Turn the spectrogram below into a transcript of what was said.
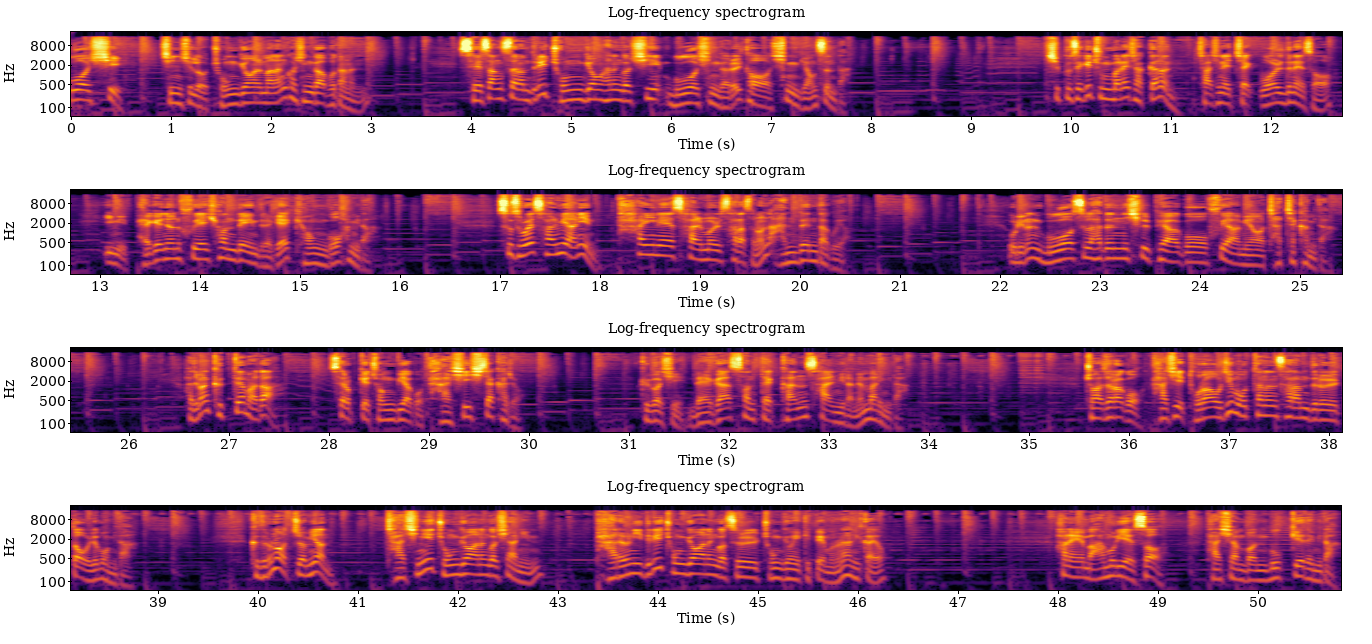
무엇이 진실로 존경할 만한 것인가 보다는 세상 사람들이 존경하는 것이 무엇인가를 더 신경 쓴다. 19세기 중반의 작가는 자신의 책 월든에서 이미 100여 년 후의 현대인들에게 경고합니다. 스스로의 삶이 아닌 타인의 삶을 살아서는 안 된다고요. 우리는 무엇을 하든 실패하고 후회하며 자책합니다. 하지만 그때마다 새롭게 정비하고 다시 시작하죠. 그것이 내가 선택한 삶이라면 말입니다. 좌절하고 다시 돌아오지 못하는 사람들을 떠올려 봅니다. 그들은 어쩌면 자신이 존경하는 것이 아닌 다른 이들이 존경하는 것을 존경했기 때문은 아닐까요? 한 해의 마무리에서 다시 한번 묻게 됩니다.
